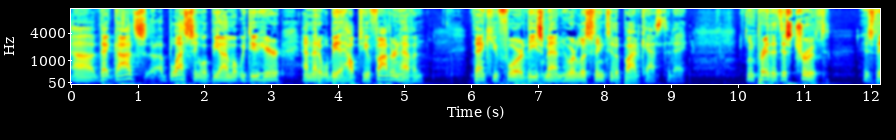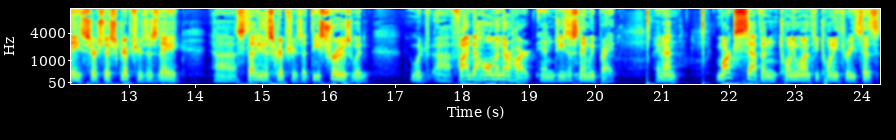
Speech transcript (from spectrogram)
uh, that God's uh, blessing will be on what we do here, and that it will be a help to you, Father in heaven. Thank you for these men who are listening to the podcast today, and pray that this truth as they search the scriptures, as they uh, study the scriptures, that these truths would would uh, find a home in their heart. In Jesus' name we pray. Amen. Mark 7, 21 through 23 says,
